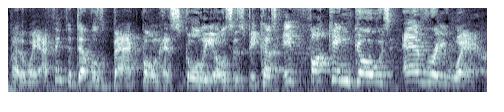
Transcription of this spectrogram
By the way, I think the devil's backbone has scoliosis because it fucking goes everywhere.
